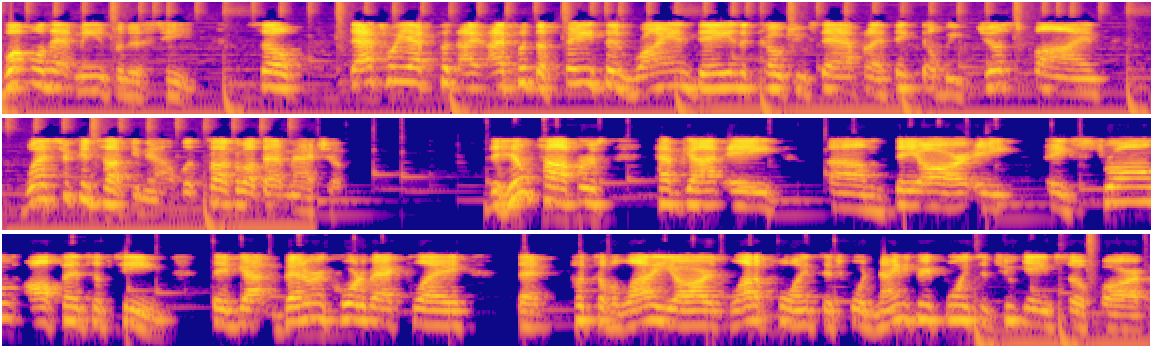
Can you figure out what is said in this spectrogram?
what will that mean for this team? So that's where you have to put. I, I put the faith in Ryan Day and the coaching staff, and I think they'll be just fine. Western Kentucky now. Let's talk about that matchup. The Hilltoppers have got a. Um, they are a, a strong offensive team. They've got veteran quarterback play that puts up a lot of yards, a lot of points. They've scored 93 points in two games so far.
